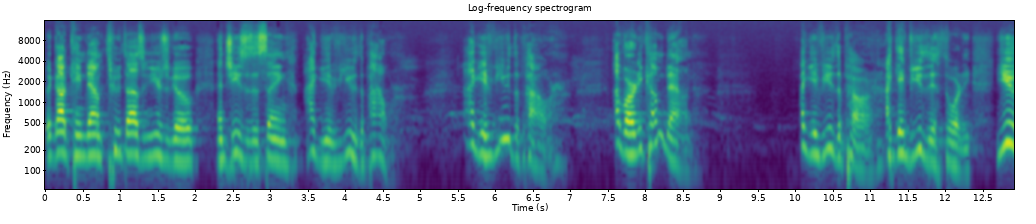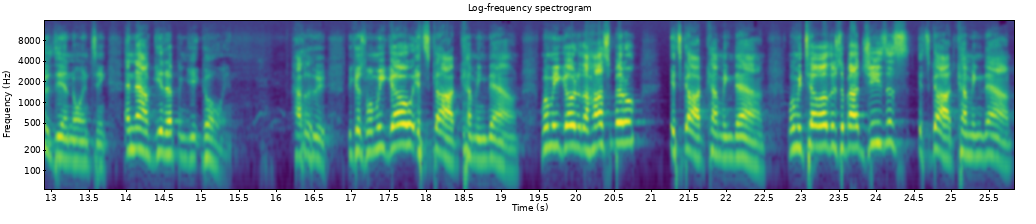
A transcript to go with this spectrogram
But God came down 2,000 years ago, and Jesus is saying, I give you the power. I give you the power. I've already come down. I give you the power. I gave you the authority, you the anointing. And now get up and get going. Hallelujah. Because when we go, it's God coming down. When we go to the hospital, it's God coming down. When we tell others about Jesus, it's God coming down.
